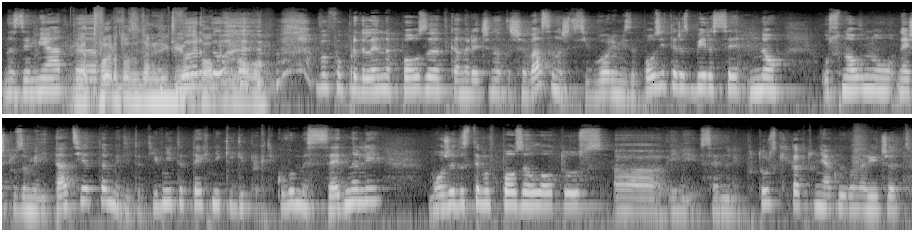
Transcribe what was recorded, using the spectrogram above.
на земята. На твърдо, за да не ви твърдо, удобно много. в определена поза, така наречената шавасана. Ще си говорим и за позите, разбира се, но основно нещо за медитацията, медитативните техники ги практикуваме седнали. Може да сте в поза лотос а, или седнали по турски, както някои го наричат,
